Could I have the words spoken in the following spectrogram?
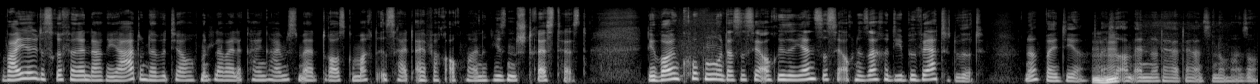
Weil das Referendariat, und da wird ja auch mittlerweile kein Geheimnis mehr draus gemacht, ist halt einfach auch mal ein riesen Stresstest. Wir wollen gucken, und das ist ja auch Resilienz, ist ja auch eine Sache, die bewertet wird, ne, bei dir. Also am Ende der, der ganzen Nummer, so.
